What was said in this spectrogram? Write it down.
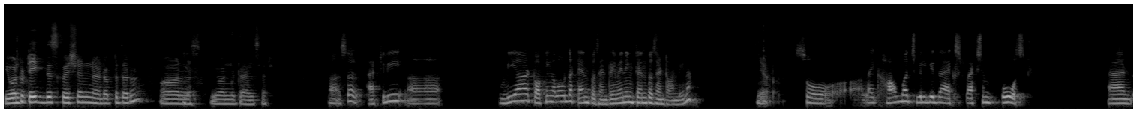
You want to take this question, uh, Dr. Tarun, or Yes. you want me to answer? uh, sir actually uh, we are talking about the 10% remaining 10% only na? Yeah. so uh, like how much will be the extraction cost and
